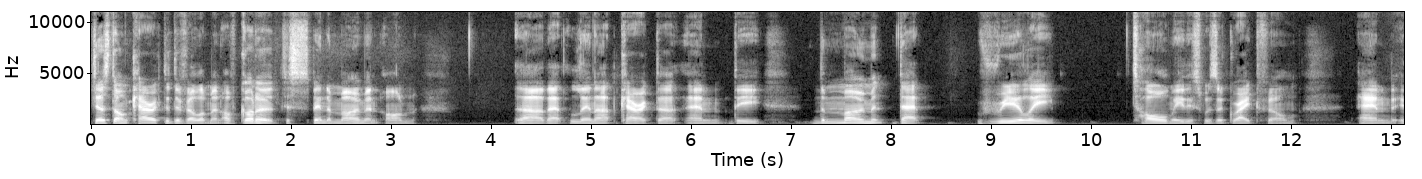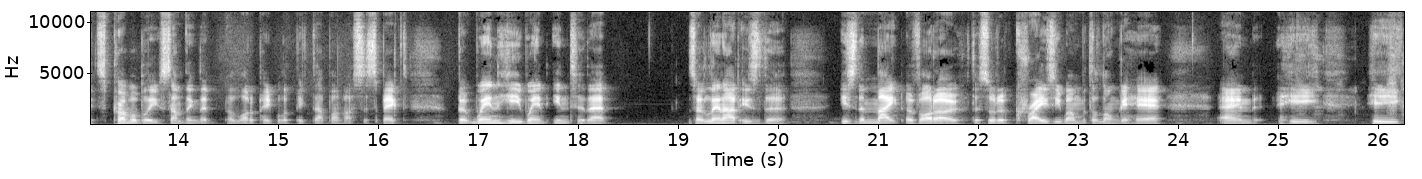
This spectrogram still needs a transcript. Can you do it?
Just on character development, I've got to just spend a moment on uh, that Lennart character and the the moment that really told me this was a great film, and it's probably something that a lot of people have picked up on, I suspect. But when he went into that, so Lennart is the is the mate of Otto, the sort of crazy one with the longer hair, and he he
